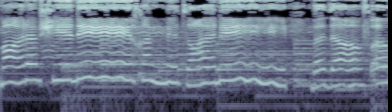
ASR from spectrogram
معرفش ليه خمت عينيه بضعف قوي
